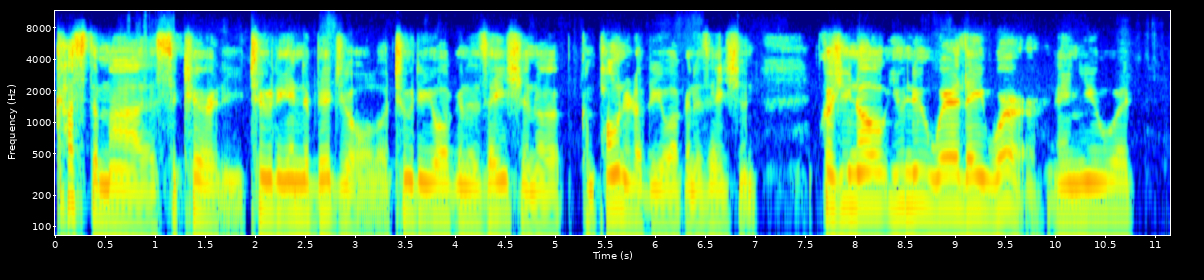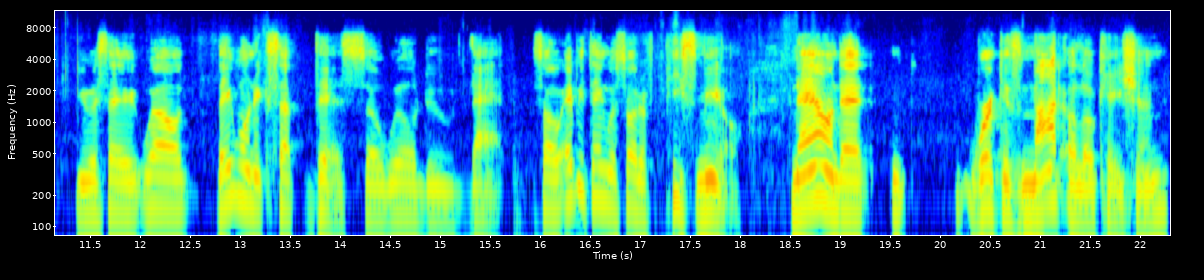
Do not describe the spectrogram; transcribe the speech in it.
customize security to the individual or to the organization or component of the organization. Because you know you knew where they were and you would you would say well they won't accept this so we'll do that. So everything was sort of piecemeal. Now that work is not a location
